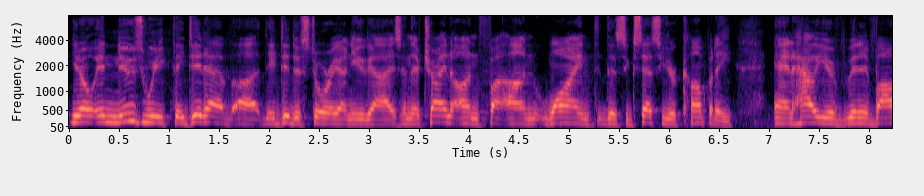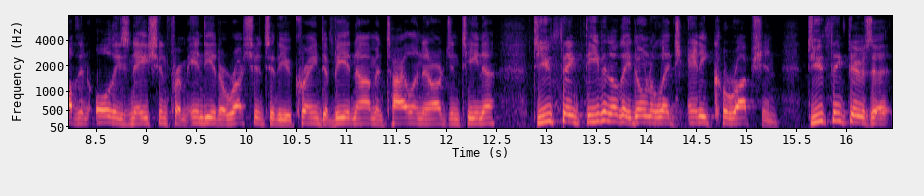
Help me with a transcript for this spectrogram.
You know, in Newsweek, they did have uh, they did a story on you guys, and they're trying to unwind the success of your company and how you've been involved in all these nations, from India to Russia to the Ukraine to Vietnam and Thailand and Argentina. Do you think, even though they don't allege any corruption, do you think there's a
